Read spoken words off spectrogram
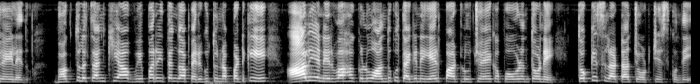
చేయలేదు. భక్తుల సంఖ్య విపరీతంగా పెరుగుతున్నప్పటికీ ఆలయ నిర్వాహకులు అందుకు తగిన ఏర్పాట్లు చేయకపోవడంతోనే తొక్కిసలాట చోటు చేసుకుంది.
